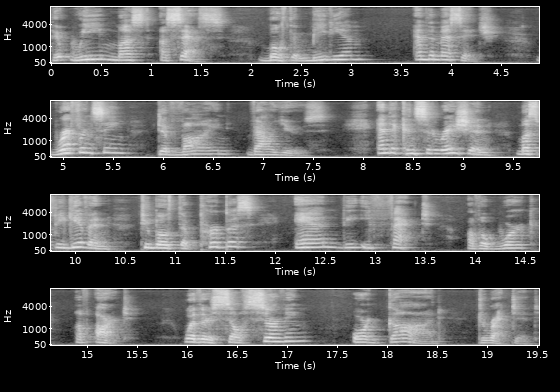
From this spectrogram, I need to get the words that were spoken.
that we must assess both the medium and the message, referencing divine values. And the consideration must be given to both the purpose and the effect of a work of art, whether self-serving or God-directed.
